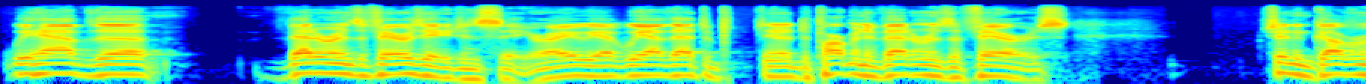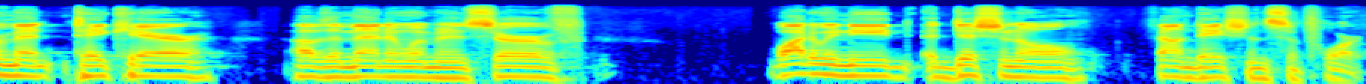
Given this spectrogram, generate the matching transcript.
we have the Veterans Affairs Agency, right? We have we have that you know, Department of Veterans Affairs. Shouldn't government take care of the men and women who serve? Why do we need additional foundation support,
